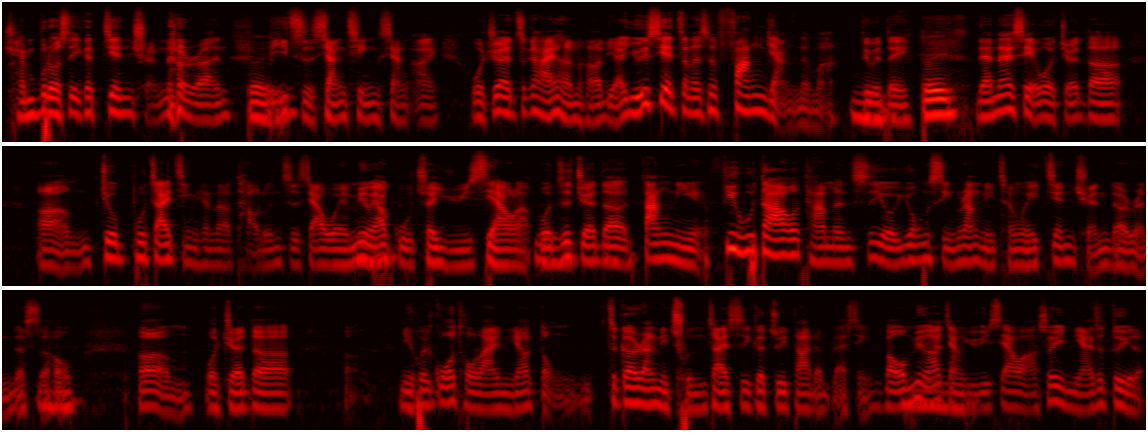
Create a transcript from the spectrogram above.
全部都是一个健全的人，彼此相亲相爱，我觉得这个还很合理啊。有一些真的是放养的嘛，对不嗯对？对，那那些我觉得，嗯，就不在今天的讨论之下，我也没有要嗯鼓吹愚孝了，我只是觉得当你 feel 到他们是有用心让你成为健全的人的时候，嗯，我觉得。呃你回过头来，你要懂这个让你存在是一个最大的 blessing。不，我没有要讲愚孝啊，所以你还是对的，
